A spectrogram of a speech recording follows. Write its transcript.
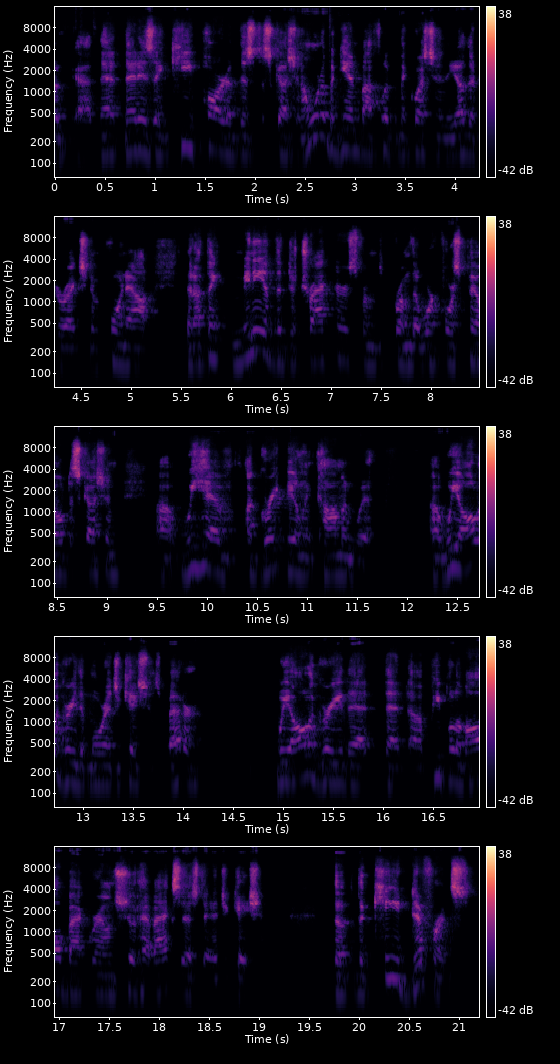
Look, uh, that, that is a key part of this discussion. I want to begin by flipping the question in the other direction and point out that I think many of the detractors from, from the workforce Pell discussion, uh, we have a great deal in common with. Uh, we all agree that more education is better. We all agree that, that uh, people of all backgrounds should have access to education. The, the key difference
